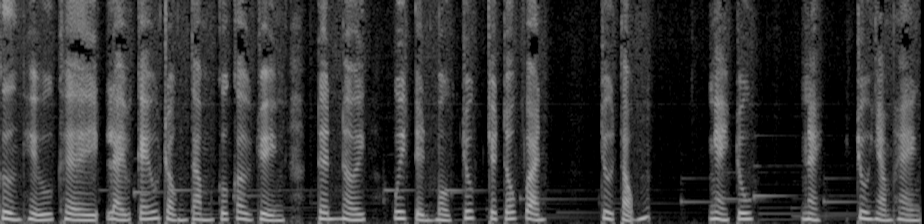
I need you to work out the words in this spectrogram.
Khương Hiệu Khê lại kéo trọng tâm của câu chuyện đến nơi quyết định một chút cho tốt với anh. Chu Tổng, ngài Chu, này, Chu nhầm hàng,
